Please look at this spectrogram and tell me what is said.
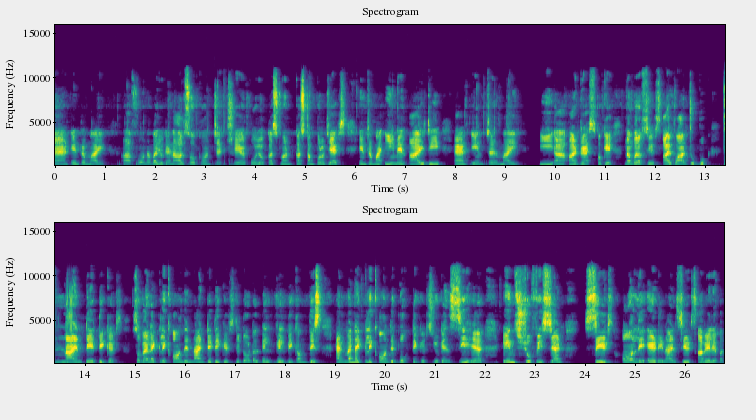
and enter my uh, phone number you can also contact here for your custom custom projects enter my email id and enter my e uh, address okay? Number of seats. I want to book 90 tickets. So when i click on the 90 tickets the total bill will become this. And when i click on the book tickets you can see here insufficient seats. Only 89 seats available.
